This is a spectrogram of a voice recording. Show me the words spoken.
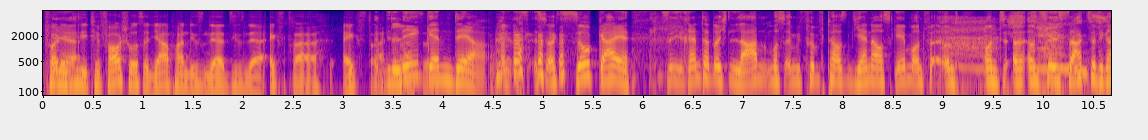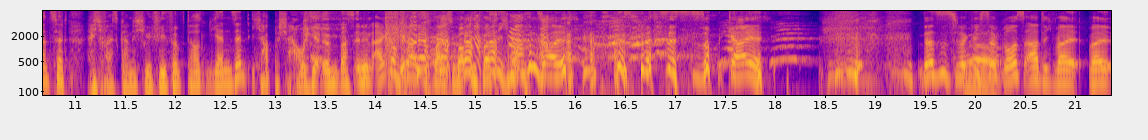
vor allem Ja. die TV-Shows in Japan, die sind ja, die sind ja extra, extra klasse. Legendär. Und es ist so geil. Sie rennt da durch den Laden und muss irgendwie 5000 Yen ausgeben und, und, und, äh, und sie sagt so die ganze Zeit, ich weiß gar nicht, wie viel 5000 Yen sind. Ich hab, schau hier irgendwas in den Einkaufswagen. Ich weiß überhaupt nicht, was ich machen soll. Das ist so geil. Das ist wirklich Wow. so großartig, weil, weil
